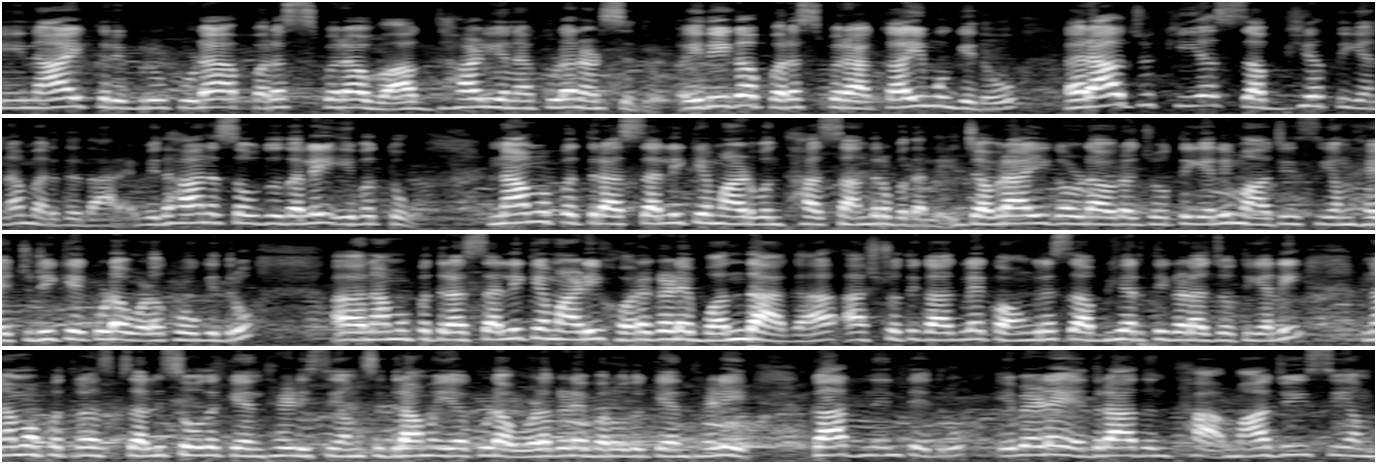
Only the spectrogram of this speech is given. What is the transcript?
ಈ ನಾಯಕರಿಬ್ಬರು ಕೂಡ ಪರಸ್ಪರ ವಾಗ್ದಾಳಿಯನ್ನ ಕೂಡ ನಡೆಸಿದ್ರು. ಇದೀಗ ಪರಸ್ಪರ ಕೈ ಮುಗಿದು ರಾಜಕೀಯ ಸಭ್ಯತೆಯನ್ನ ಮರೆದಿದ್ದಾರೆ ವಿಧಾನಸೌಧದಲ್ಲಿ ಇವತ್ತು ನಾಮಪತ್ರ ಸಲ್ಲಿಕೆ ಮಾಡುವಂತಹ ಸಂದರ್ಭದಲ್ಲಿ ಜವರಾಯಿಗೌಡ ಅವರ ಜೊತೆಯಲ್ಲಿ ಮಾಜಿ ಸಿಎಂ ಎಚ್ ಡಿಕೆ ಕೂಡ ಹೋಗಿದ್ರು. ನಾಮಪತ್ರ ಸಲ್ಲಿಕೆ ಮಾಡಿ ಹೊರಗಡೆ ಬಂದಾಗ ಅಷ್ಟೊತ್ತಿಗಾಗಲೇ ಕಾಂಗ್ರೆಸ್ ಅಭ್ಯರ್ಥಿಗಳ ಜೊತೆಯಲ್ಲಿ ನಾಮಪತ್ರ ಸಲ್ಲಿಸೋದಕ್ಕೆ ಅಂತ ಹೇಳಿ ಸಿಎಂ ಸಿದ್ದರಾಮಯ್ಯ ಕೂಡ ಒಳಗಡೆ ಬರೋದಕ್ಕೆ ಅಂತ ಹೇಳಿ ಕಾದ್ ನಿಂತಿದ್ರು. ಈ ವೇಳೆ ಎದುರಾದಂತಹ ಮಾಜಿ ಸಿಎಂ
